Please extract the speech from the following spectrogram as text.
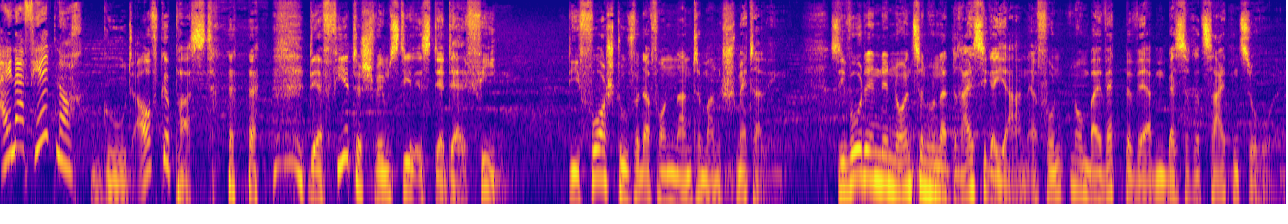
Einer fehlt noch. Gut aufgepasst. Der vierte Schwimmstil ist der Delfin. Die Vorstufe davon nannte man Schmetterling. Sie wurde in den 1930er Jahren erfunden, um bei Wettbewerben bessere Zeiten zu holen.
